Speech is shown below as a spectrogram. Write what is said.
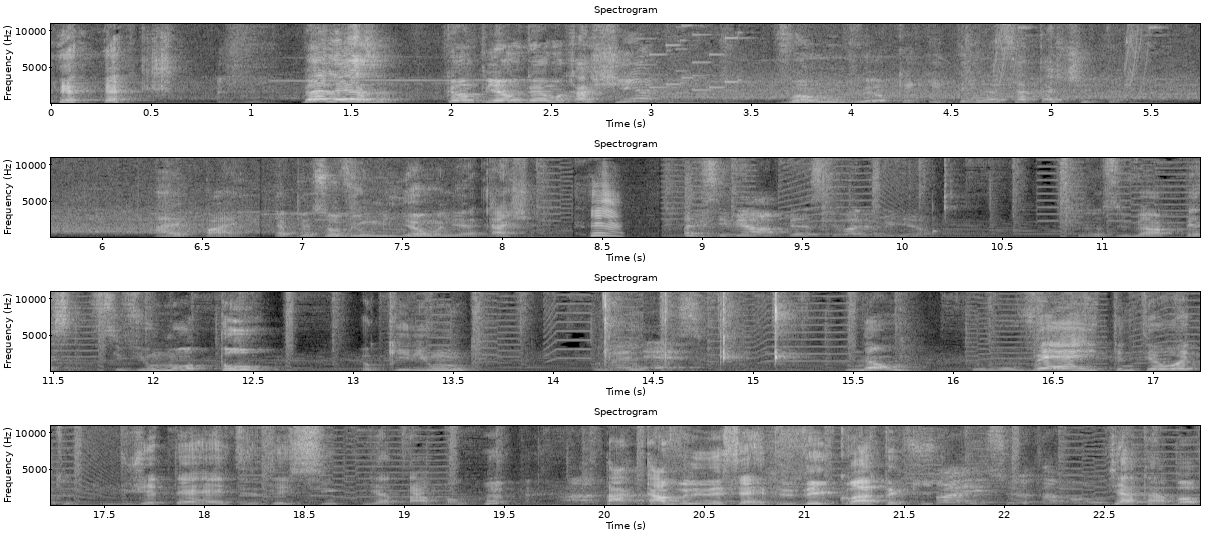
Beleza, campeão ganha uma caixinha. Vamos ver o que, que tem nessa caixita. Ai, pai, já pensou ver um milhão ali na caixa? Se vier uma peça que vale um milhão. Não, se viu uma peça, se viu um motor. Eu queria um. Um LS. Não, o VR38 do GTR 35 já tá bom. Tacava ele nesse R34 aqui. Só isso já tá bom? Já tá bom,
